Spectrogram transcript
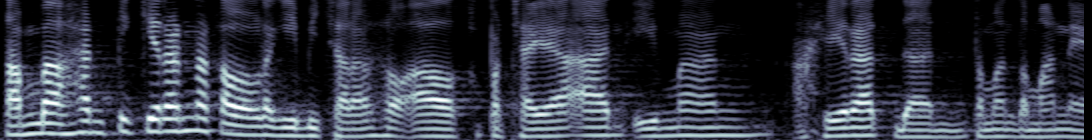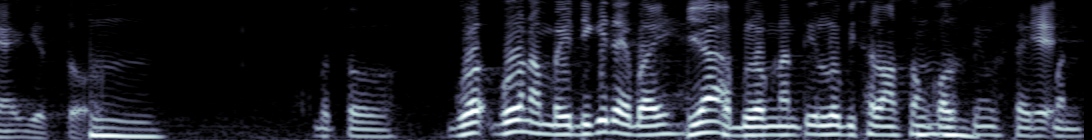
tambahan pikiran lah kalau lagi bicara soal kepercayaan iman akhirat dan teman-temannya gitu Hmm. Betul. Gua gua nambahin dikit ya, Bay. Ya. Sebelum nanti lu bisa langsung closing statement.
